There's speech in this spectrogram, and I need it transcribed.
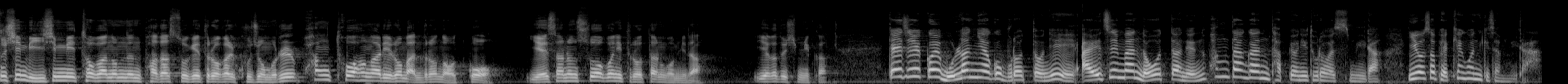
수심 20m가 넘는 바닷속에 들어갈 구조물을 황토 항아리로 만들어 넣었고 예산은 수억 원이 들었다는 겁니다. 이해가 되십니까? 깨질 걸 몰랐냐고 물었더니 알지만 넣었다는 황당한 답변이 돌아왔습니다. 이어서 백행원 기자입니다.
